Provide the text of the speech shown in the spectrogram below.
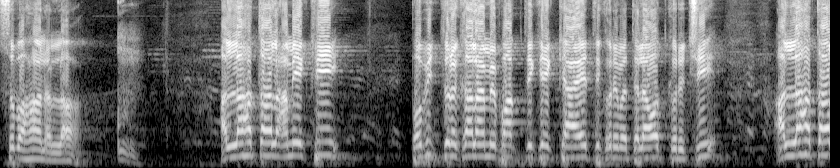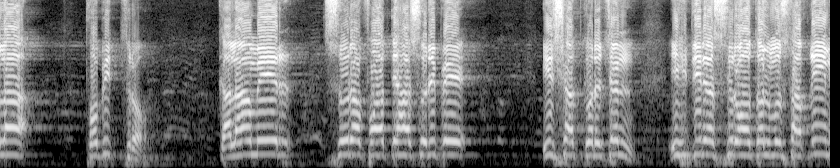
সুবাহান আল্লাহ আল্লাহ তাআলা আমি একটি পবিত্র কালামে পাক থেকে একটি আয়াতে করে আমি তেলাওয়াত করেছি আল্লাহ তাআলা পবিত্র কালামের সূরা ফাতিহা শরীফে ইরশাদ করেছেন ইহদিনা সিরাতাল মুস্তাকিম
